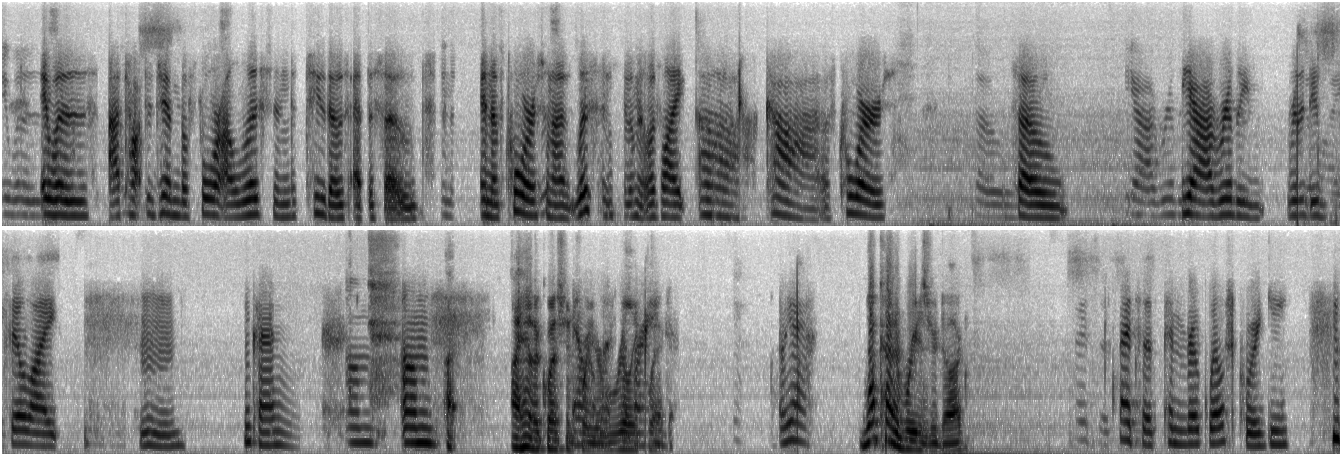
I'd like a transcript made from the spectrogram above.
It was. it was I talked to Jim before I listened to those episodes, and of course when I listened to them, it was like, oh God, of course. So, So yeah, I really. yeah, I really really do feel like, hmm, okay, Um. um, I have a question for you, really go quick. oh yeah, What kind of breed is your dog? That's a Pembroke Welsh Corgi. He's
